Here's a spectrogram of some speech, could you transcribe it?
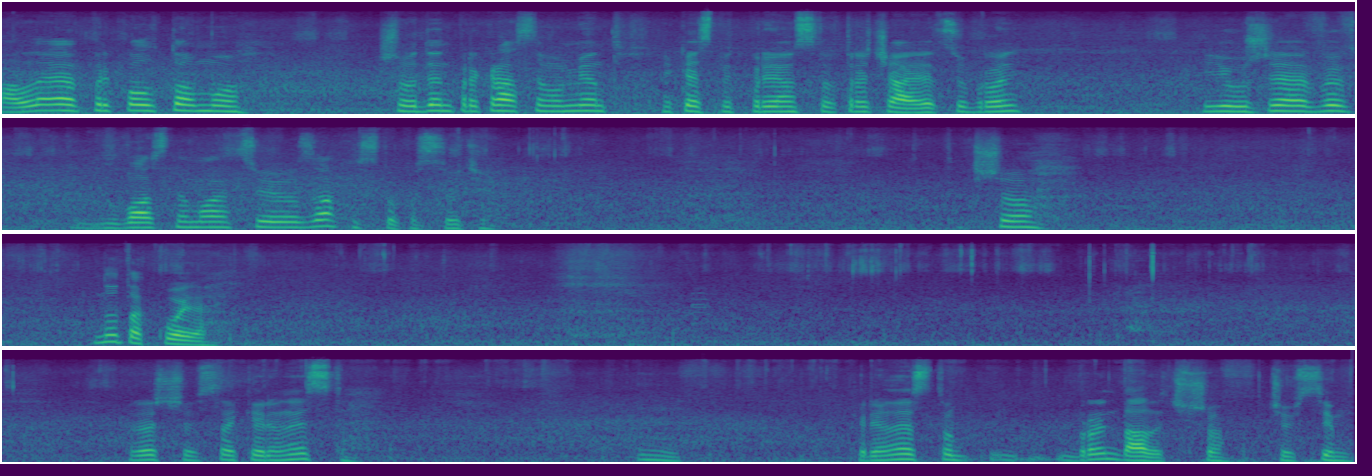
Але прикол в тому, що в один прекрасний момент якесь підприємство втрачає цю бронь, і вже ви, у вас немає цього захисту, по суті. Так що, ну такое. Коротше, все керівництво. Керівництво бронь дали чи що? Чи всім?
